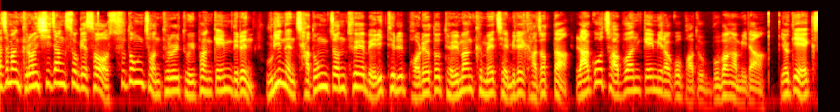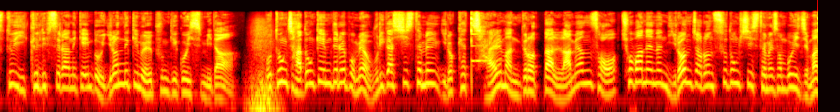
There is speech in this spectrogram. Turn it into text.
하지만 그런 시장 속에서 수동 전투를 도입한 게임들은 우리는 자동 전투의 메리트를 버려도 될 만큼의 재미를 가졌다 라고 자부한 게임이라고 봐도 무방합니다. 여기 X2 이클립스라는 게임도 이런 느낌을 풍기고 있습니다. 보통 자동 게임들을 보면 우리가 시스템을 이렇게 잘 만들었다 라면서 초반에는 이런저런 수동 시스템을 선보이지만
